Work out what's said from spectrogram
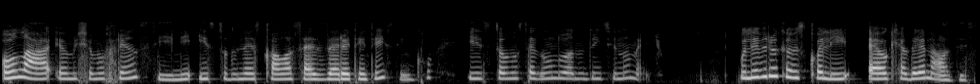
Olá, eu me chamo Francine e estudo na escola SES 085 e estou no segundo ano do ensino médio. O livro que eu escolhi é O Quebra-Nozes.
